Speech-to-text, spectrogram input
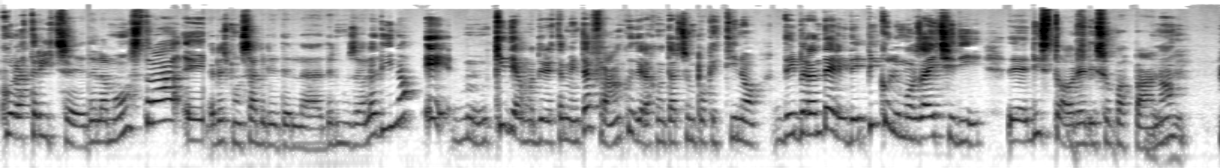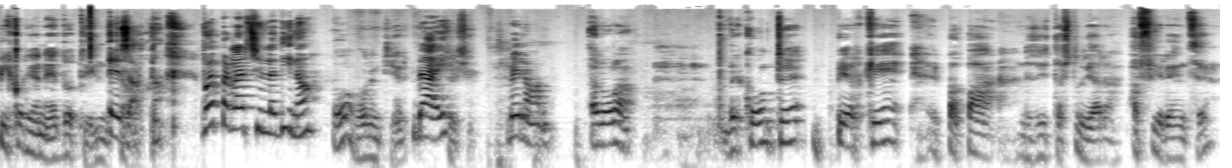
curatrice della mostra e responsabile del, del Museo Ladino e Mm, chiediamo direttamente a Franco di raccontarci un pochettino dei brandelli, dei piccoli mosaici di, eh, di storia di suo papà, no? Piccoli aneddoti. Diciamo. Esatto. Vuoi parlarci in ladino? Oh, volentieri. Dai. Sì, sì. Benon. Allora, vi conte perché il papà necessita studiare a Firenze,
